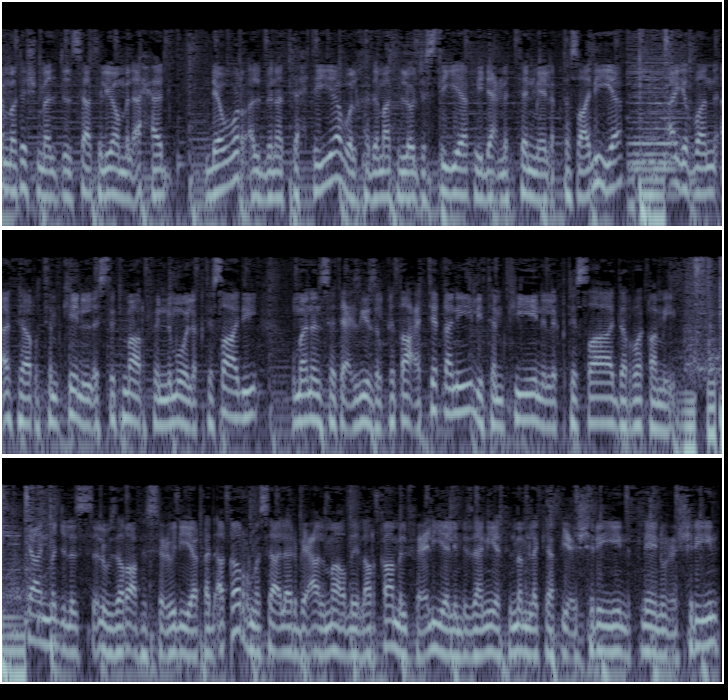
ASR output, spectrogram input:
كما تشمل جلسات اليوم الأحد دور البنى التحتية والخدمات اللوجستية في دعم التنمية الاقتصادية. أيضا أثر تمكين الاستثمار في النمو الاقتصادي. وما ننسى تعزيز القطاع التقني لتمكين الاقتصاد الرقمي. كان مجلس الوزراء في السعودية قد أقر مساء الأربعاء الماضي الأرقام الفعلية لميزانية المملكة في 2022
